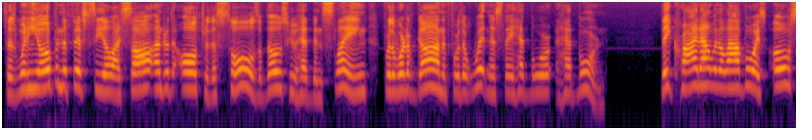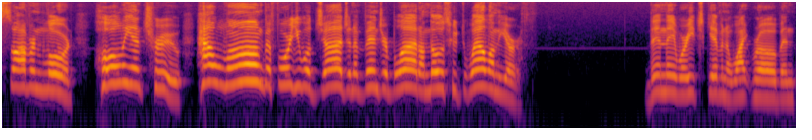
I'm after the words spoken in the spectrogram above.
says, When he opened the fifth seal, I saw under the altar the souls of those who had been slain for the word of God and for the witness they had, bore, had borne. They cried out with a loud voice, O sovereign Lord, holy and true, how long before you will judge and avenge your blood on those who dwell on the earth? Then they were each given a white robe and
